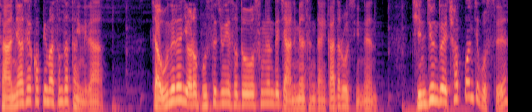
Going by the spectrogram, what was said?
자, 안녕하세요. 커피맛 솜사탕입니다. 자, 오늘은 여러 보스 중에서도 숙련되지 않으면 상당히 까다로울 수 있는 진듐도의 첫 번째 보스,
